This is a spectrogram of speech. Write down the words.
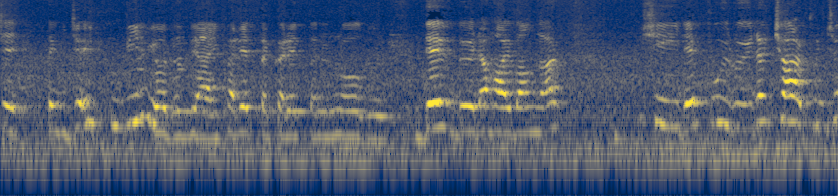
şey tabii bilmiyorduk yani karetta karettanın ne olduğunu. Dev böyle hayvanlar şeyiyle kuyruğuyla çarpınca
